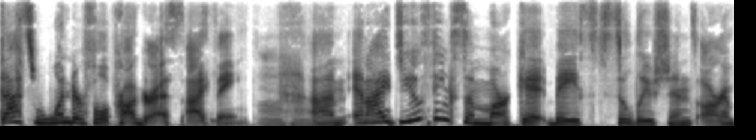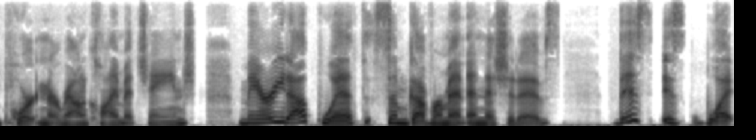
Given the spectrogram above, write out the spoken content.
That's wonderful progress, I think. Mm-hmm. Um, and I do think some market based solutions are important around climate change, married up with some government initiatives. This is what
